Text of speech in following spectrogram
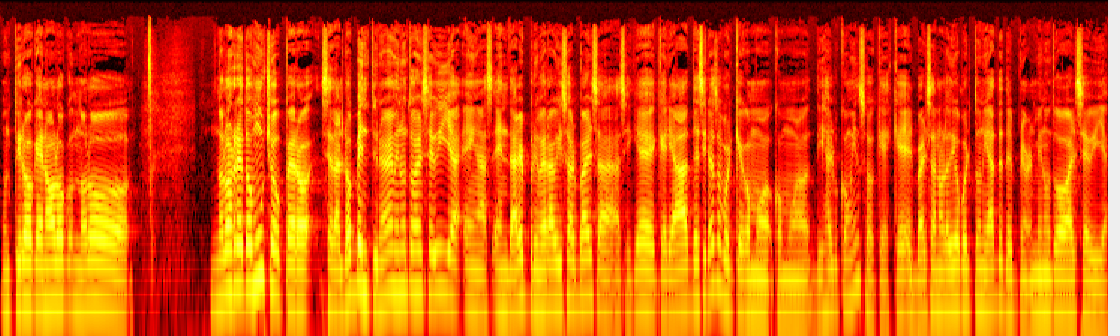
un tiro que no lo, no lo no lo reto mucho, pero se tardó 29 minutos el Sevilla en, dar el primer aviso al Barça. Así que quería decir eso porque, como, como dije al comienzo, que es que el Barça no le dio oportunidad desde el primer minuto al Sevilla.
